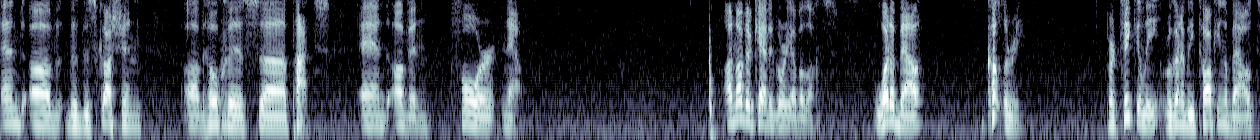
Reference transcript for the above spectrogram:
End of the discussion of Hilchis uh, pots and oven for now. Another category of halachas. What about cutlery? Particularly, we're going to be talking about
